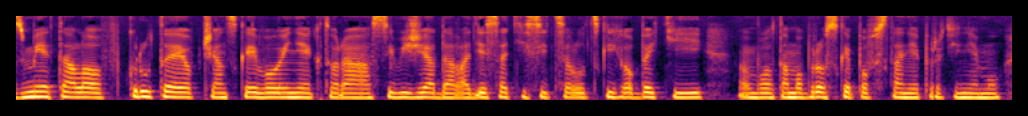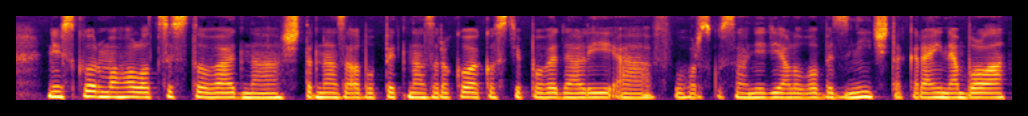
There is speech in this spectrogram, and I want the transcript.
zmietalo v krutej občianskej vojne, ktorá si vyžiadala 10 tisíce ľudských obetí. Bolo tam obrovské povstanie proti nemu. Neskôr mohol odcestovať cestovať na 14 alebo 15 rokov, ako ste povedali a v Uhorsku sa nedialo vôbec nič. Tá krajina bola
